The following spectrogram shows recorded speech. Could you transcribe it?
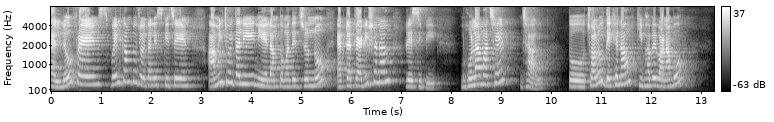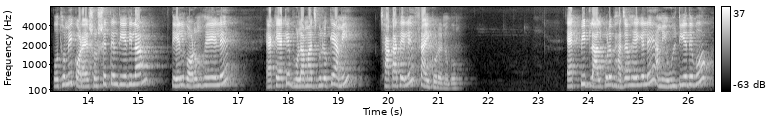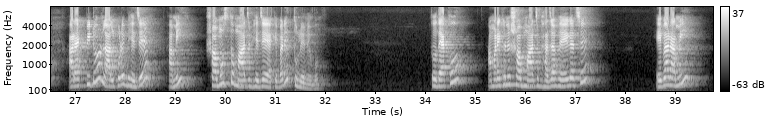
Hello friends welcome to Chaitali's kitchen আমি চৈতালি, নিয়ে এলাম তোমাদের জন্য একটা ট্র্যাডিশনাল রেসিপি ভোলা মাছের ঝাল। তো চলো দেখে নাও কীভাবে বানাবো। প্রথমে কড়াইয়ে সর্ষের তেল দিয়ে দিলাম। তেল গরম হয়ে এলে একে একে ভোলা মাছগুলোকে আমি ছাকা তেলে ফ্রাই করে নেব। এক পিঠ লাল করে ভাজা হয়ে গেলে আমি উল্টিয়ে দেব। আর এক পিঠও লাল করে ভেজে আমি সমস্ত মাছ ভেজে একেবারে তুলে নেব। তো দেখো, আমার এখানে সব মাছ ভাজা হয়ে গেছে। এবার আমি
